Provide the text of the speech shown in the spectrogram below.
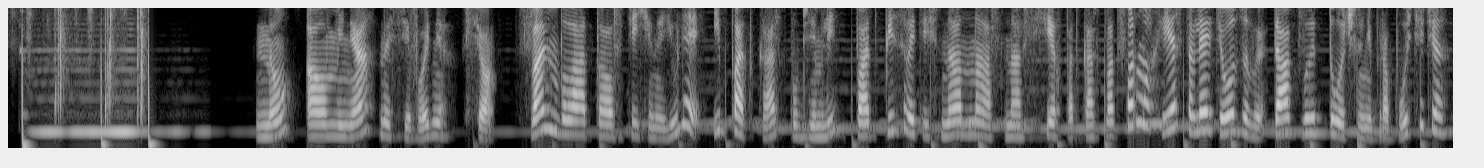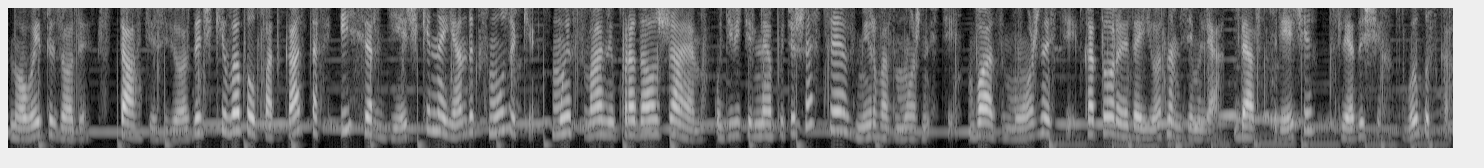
Ну, а у меня на сегодня все. С вами была Толстихина Юлия и подкаст Пуп Земли. Подписывайтесь на нас на всех подкаст-платформах и оставляйте отзывы. Так вы точно не пропустите новые эпизоды. Ставьте звездочки в Apple подкастах и сердечки на Яндекс Музыке. Мы с вами продолжаем удивительное путешествие в мир возможностей. Возможностей, которые дает нам Земля. До встречи в следующих выпусках.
